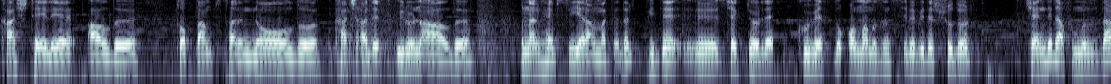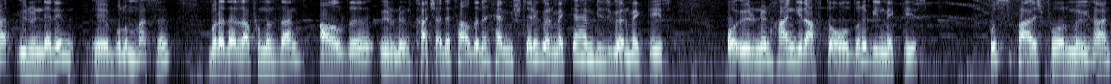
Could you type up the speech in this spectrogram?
kaç TL'ye aldığı, toplam tutarın ne olduğu, kaç adet ürün aldığı bunların hepsi yer almaktadır. Bir de e, sektörde kuvvetli olmamızın sebebi de şudur. Kendi rafımızda ürünlerin e, bulunması. Burada rafımızdan aldığı ürünün kaç adet aldığını hem müşteri görmekte hem biz görmekteyiz. O ürünün hangi rafta olduğunu bilmekteyiz. Bu sipariş formuyla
